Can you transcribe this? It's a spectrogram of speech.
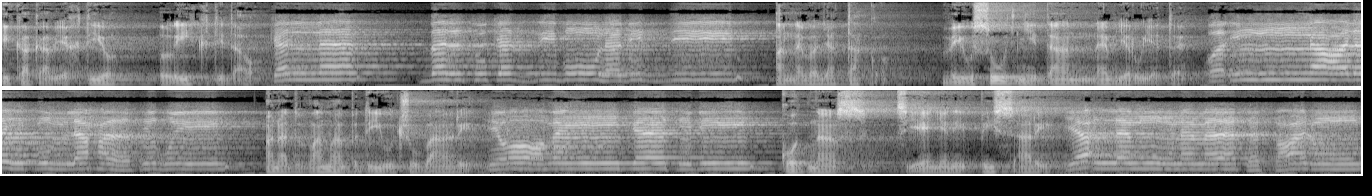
i kakav je htio, lik ti dao. Kalla, bel tukazibuna biddin. A ne valja tako. Vi u sudnji dan ne vjerujete. Wa inna alaikum lahafidin. A nad vama bdiju čuvari. Kiraman katibin. Kod nas cijenjeni pisari. Ja'lamuna ma tafalun.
